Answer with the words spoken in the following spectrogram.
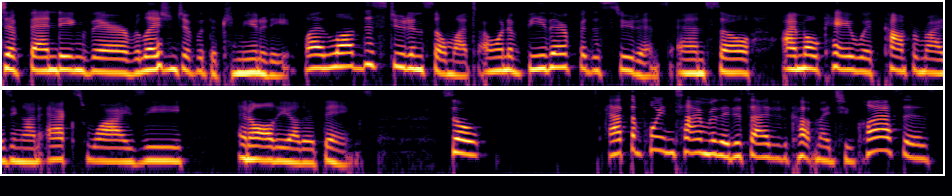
defending their relationship with the community. Well, I love the students so much. I want to be there for the students, and so I'm okay with compromising on X, Y, Z, and all the other things. So at the point in time where they decided to cut my two classes,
